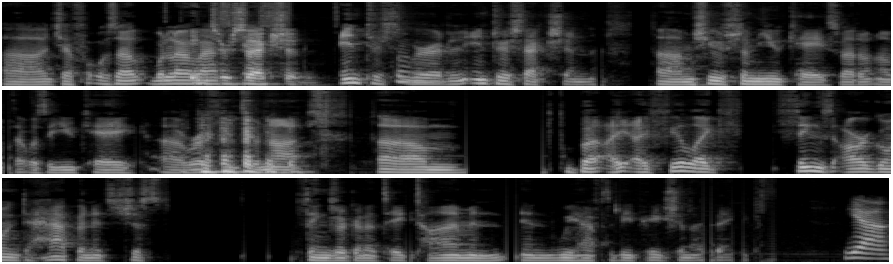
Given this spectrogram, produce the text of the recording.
uh, Jeff, what was that? What our intersection. Inter- mm-hmm. We're at an intersection. Um, she was from the UK, so I don't know if that was a UK uh, reference or not. Um, but I, I feel like things are going to happen. It's just things are going to take time and, and we have to be patient, I think. Yeah.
